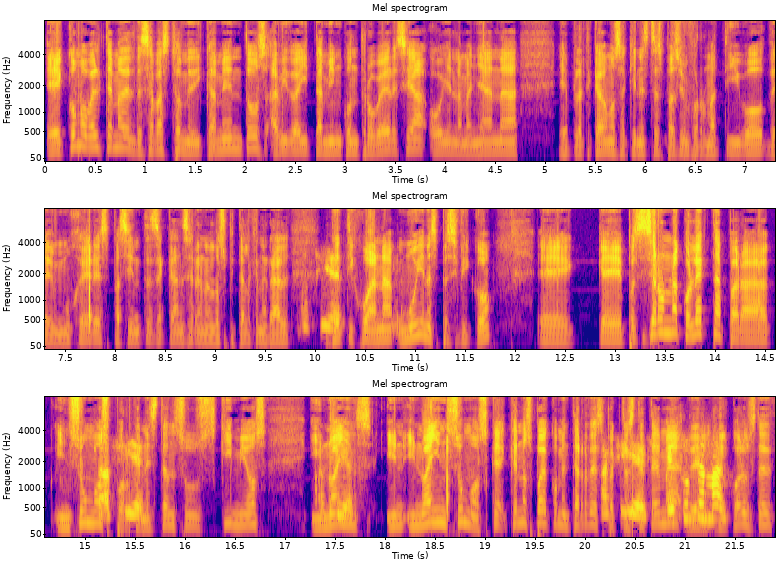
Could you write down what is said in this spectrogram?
eh, ¿cómo va el tema del desabasto de medicamentos? Ha habido ahí también controversia. Hoy en la mañana eh, platicábamos aquí en este espacio informativo de mujeres pacientes de cáncer en el Hospital General de Tijuana, muy en específico. Eh, que pues hicieron una colecta para insumos porque necesitan sus quimios y no hay y, no hay insumos. ¿Qué, nos puede comentar respecto a este tema, del, cual usted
